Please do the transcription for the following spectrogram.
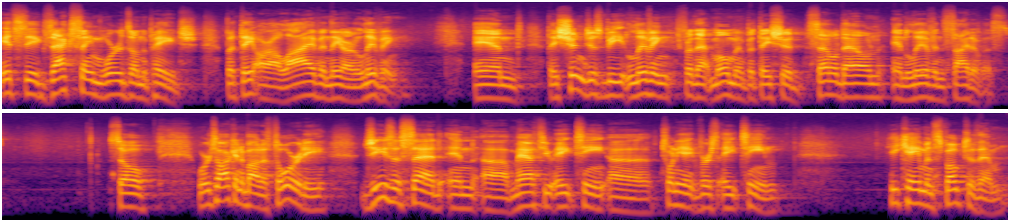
it's the exact same words on the page, but they are alive and they are living. And they shouldn't just be living for that moment, but they should settle down and live inside of us. So, we're talking about authority. Jesus said in uh, Matthew 18, uh, 28, verse 18, He came and spoke to them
